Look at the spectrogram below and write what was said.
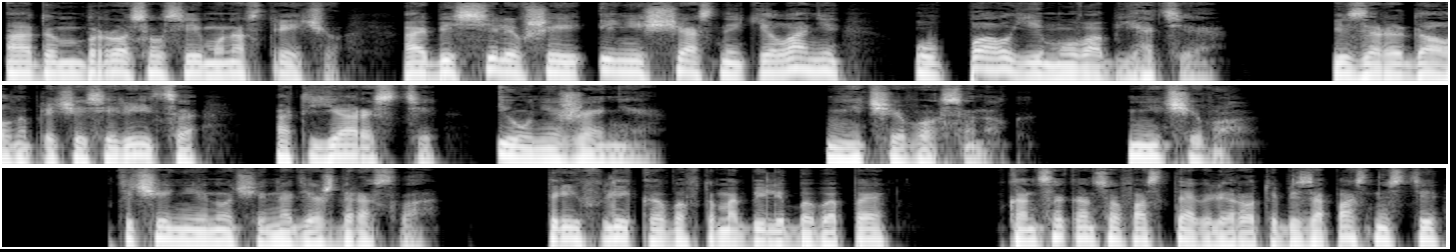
Адам бросился ему навстречу, а обессилевший и несчастный Килани упал ему в объятия и зарыдал на плече сирийца от ярости и унижения. Ничего, сынок, ничего. В течение ночи надежда росла. Три флика в автомобиле ББП в конце концов оставили роту безопасности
